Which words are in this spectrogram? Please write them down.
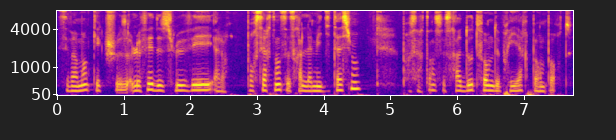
c'est vraiment quelque chose. Le fait de se lever, alors pour certains, ce sera de la méditation, pour certains, ce sera d'autres formes de prière, peu importe.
